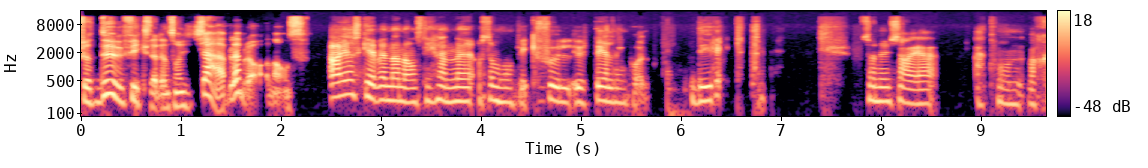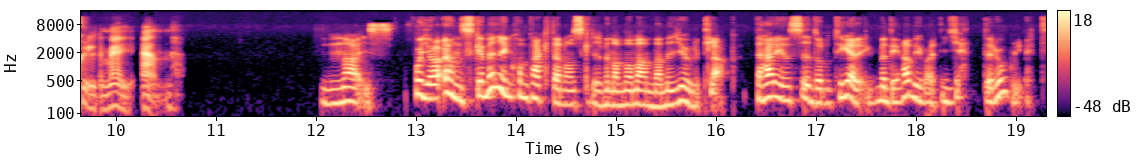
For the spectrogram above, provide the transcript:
För att du fixade en sån jävla bra annons. Ja, jag skrev en annons till henne som hon fick full utdelning på direkt. Så nu sa jag att hon var skyldig mig en. Nice. Får jag önska mig en kontaktannons skriven av någon annan i julklapp? Det här är en sidonotering, men det hade ju varit jätteroligt.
